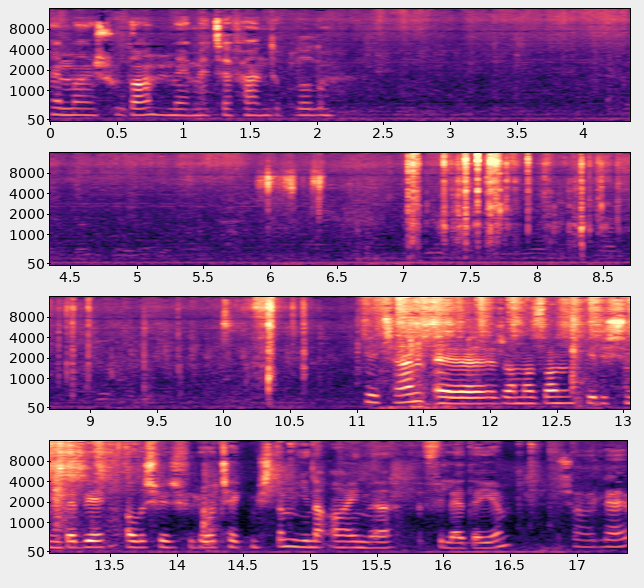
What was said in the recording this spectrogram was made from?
Hemen şuradan Mehmet Efendi bulalım. Geçen e, Ramazan girişinde bir alışveriş vlogu çekmiştim. Yine aynı filedeyim. Şöyle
